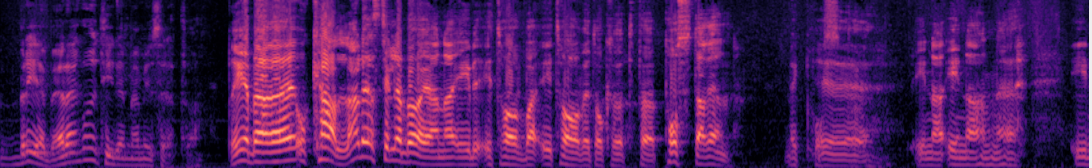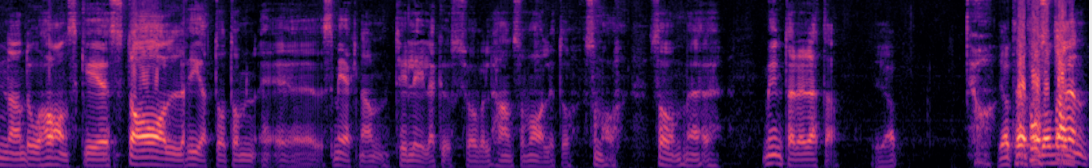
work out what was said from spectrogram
brevbärare en gång i tiden om jag minns rätt va? Brevbärare och kallades till en början i, i, trav, i travet också för postaren. Med, eh, innan, innan, eh, innan då Hanske stal vetot om eh, smeknamn till Lila Kuss. Det var väl han som vanligt då som, har, som eh, myntade detta. Ja. Jag träffade, honom,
